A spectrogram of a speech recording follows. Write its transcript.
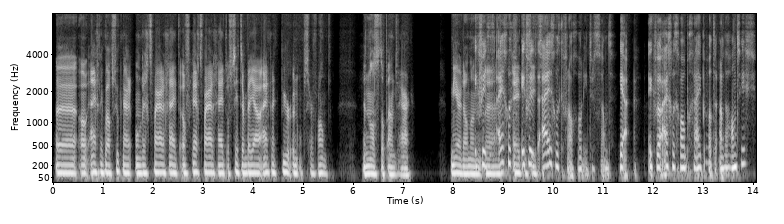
eh, ook eigenlijk wel op zoek naar onrechtvaardigheid of rechtvaardigheid? Of zit er bij jou eigenlijk puur een observant? En non-stop aan het werk? Meer dan een. ik vind, het eigenlijk, ik vind het eigenlijk vooral gewoon interessant. Ja, ik wil eigenlijk gewoon begrijpen wat er aan de hand is.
